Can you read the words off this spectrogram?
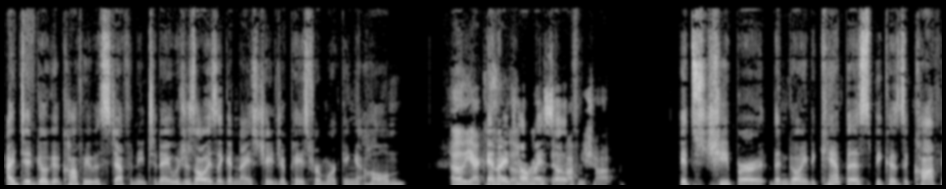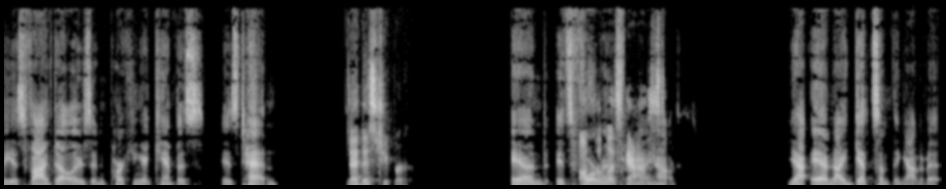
I did go get coffee with Stephanie today, which is always like a nice change of pace from working at home. Oh yeah, And I tell work at the myself- coffee shop. It's cheaper than going to campus because the coffee is five dollars and parking at campus is ten. That is cheaper. And it's four Also minutes less from my house. Yeah, and I get something out of it.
